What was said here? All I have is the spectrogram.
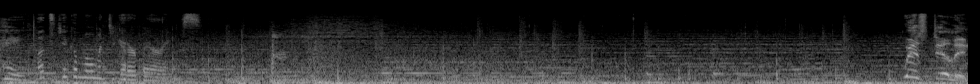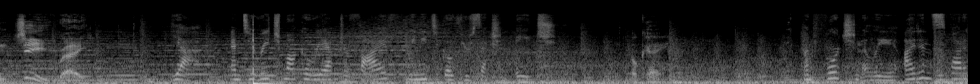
Hey, let's take a moment to get our bearings. We're still in G, right? Yeah, and to reach Mako Reactor 5, we need to go through Section H. Okay. Unfortunately, I didn't spot a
